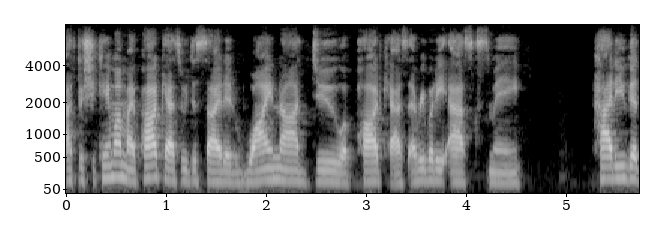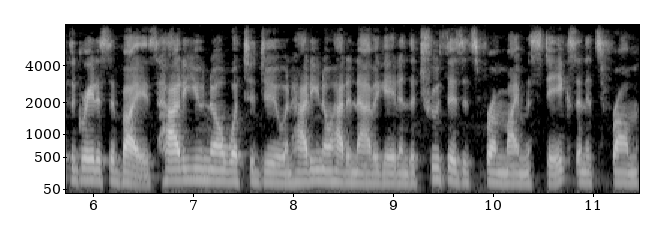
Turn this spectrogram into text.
after she came on my podcast, we decided why not do a podcast? Everybody asks me, how do you get the greatest advice? How do you know what to do? And how do you know how to navigate? And the truth is, it's from my mistakes and it's from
